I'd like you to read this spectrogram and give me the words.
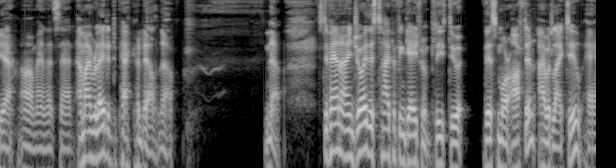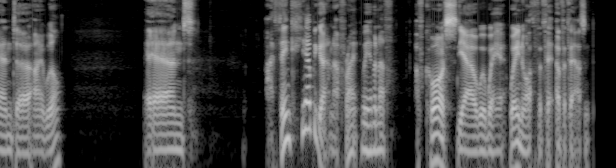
Yeah. Oh man, that's sad. Am I related to Pat Condell? No. no. Stefan, I enjoy this type of engagement. Please do it this more often. I would like to, and uh, I will. And I think, yeah, we got enough, right? We have enough. Of course, yeah, we're way way north of a, th- of a thousand.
